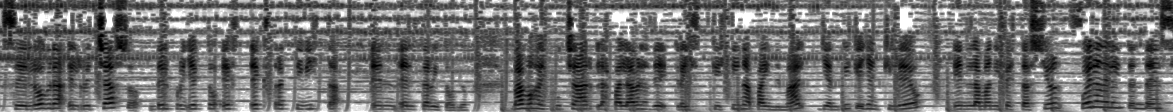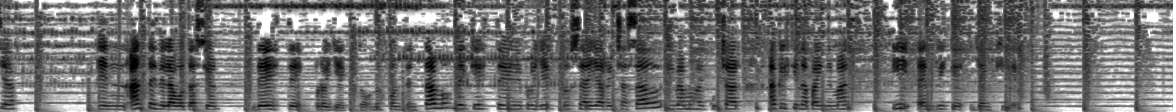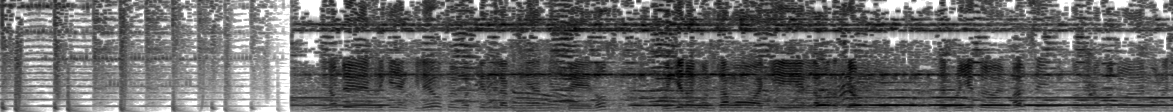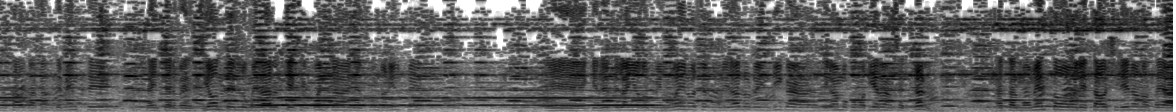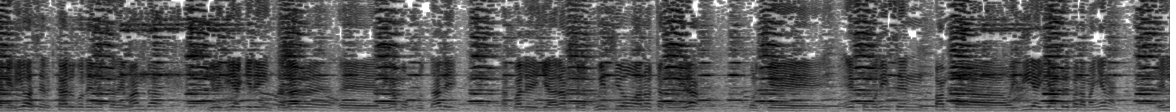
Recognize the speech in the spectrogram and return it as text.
se logra el rechazo del proyecto extractivista en el territorio. Vamos a escuchar las palabras de Cristina Painemal y Enrique Yanquileo en la manifestación fuera de la Intendencia en, antes de la votación de este proyecto. Nos contentamos de que este proyecto se haya rechazado y vamos a escuchar a Cristina Painemal y a Enrique Yanquileo. Mi nombre es Enrique Yanquileo, soy huerquén de la comunidad Nilce 2. Hoy día nos encontramos aquí en la votación del proyecto de embalse, donde nosotros hemos rechazado tajantemente la intervención del humedal que se encuentra en el fondo Nilce, eh, que desde el año 2009 nuestra comunidad lo reivindica, digamos, como tierra ancestral. Hasta el momento el Estado chileno no se ha querido hacer cargo de nuestra demanda y hoy día quiere instalar, eh, digamos, frutales, las cuales llevarán perjuicio a nuestra comunidad, porque es como dicen, pan para hoy día y hambre para mañana. Es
